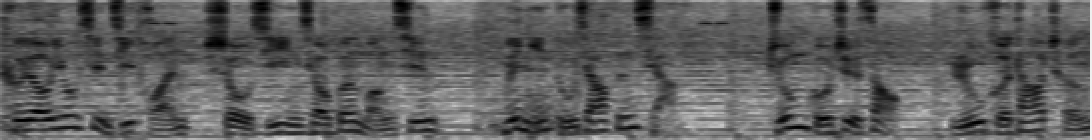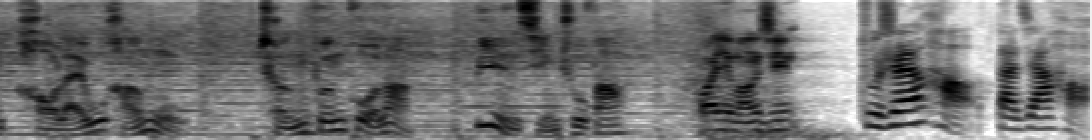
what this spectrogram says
特邀优信集团首席营销官王鑫为您独家分享：中国制造如何搭乘好莱坞航母，乘风破浪，变形出发。欢迎王鑫。主持人好，大家好。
